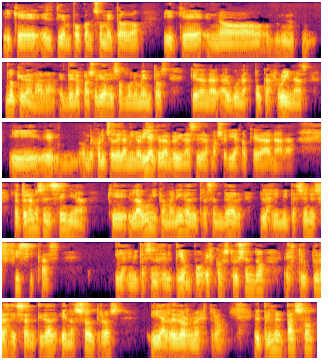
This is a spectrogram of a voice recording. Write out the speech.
y que el tiempo consume todo y que no, no queda nada. De la mayoría de esos monumentos quedan algunas pocas ruinas y, eh, o mejor dicho, de la minoría quedan ruinas y de las mayorías no queda nada. La Torah nos enseña que la única manera de trascender las limitaciones físicas y las limitaciones del tiempo es construyendo estructuras de santidad en nosotros y alrededor nuestro. El primer paso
